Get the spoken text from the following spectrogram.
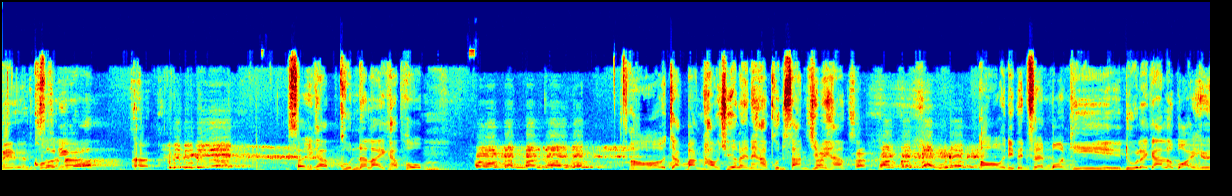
นี่โฆษณาสวัสดีครับ ฮะ สวัสดีครับ สวัสดีครับ คุณอะไรครับผมอ๋อสันบางเทาครับอ๋อจากบางเทาชื่ออะไรนะครับ คุณซันใช่ไหมครับสั่นภาคสันครับอ๋อวันนี้เป็นแฟนบอลที่ดูรายการเราบ่อยใช่ไหม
